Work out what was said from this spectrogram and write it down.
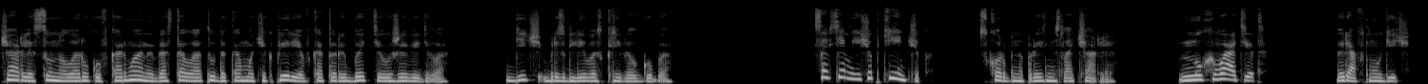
Чарли сунула руку в карман и достала оттуда комочек перьев, который Бетти уже видела. Дичь брезгливо скривил губы. Совсем еще птенчик», — скорбно произнесла Чарли. «Ну, хватит!» — рявкнул Дич.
